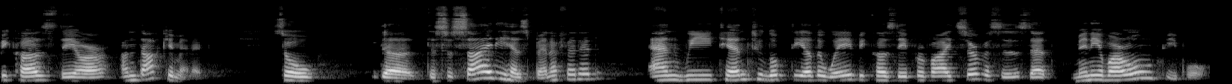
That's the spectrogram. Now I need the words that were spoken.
because they are undocumented. So the, the society has benefited and we tend to look the other way because they provide services that many of our own people,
